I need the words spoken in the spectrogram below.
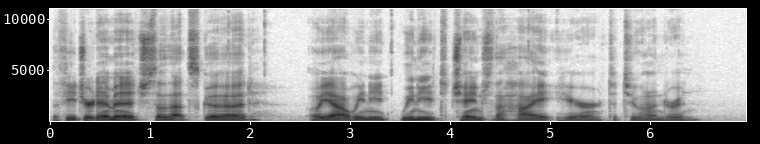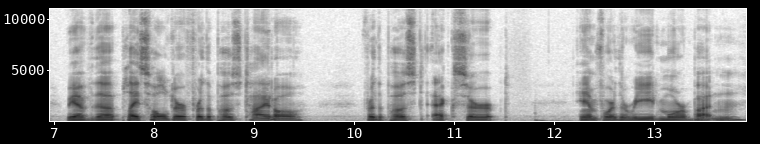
the featured image, so that's good. Oh yeah, we need we need to change the height here to 200. We have the placeholder for the post title, for the post excerpt, and for the read more button.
